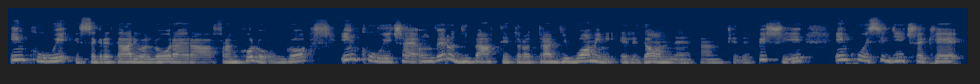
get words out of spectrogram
in cui il segretario allora era Franco Longo, in cui c'è un vero dibattito tra gli uomini e le donne anche del PC, in cui si dice che eh,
